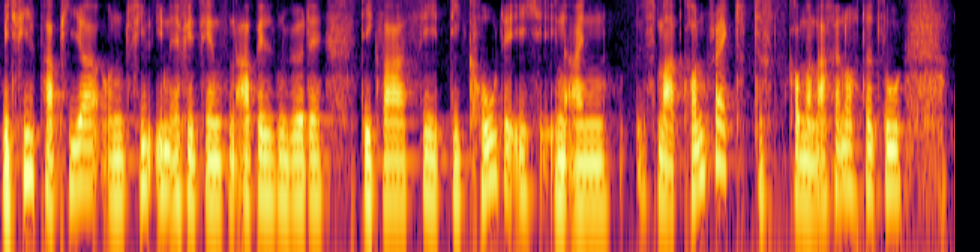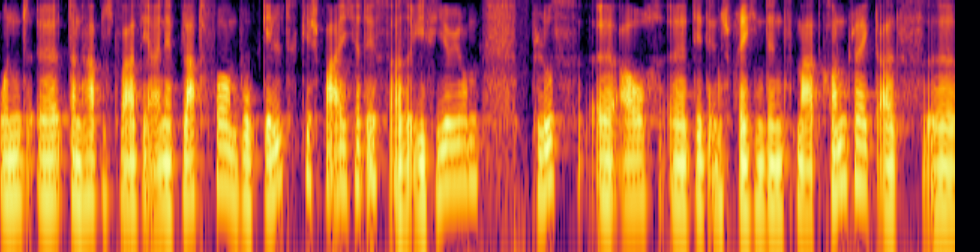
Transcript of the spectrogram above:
mit viel Papier und viel Ineffizienzen abbilden würde, die quasi, die code ich in einen Smart Contract, das kommen wir nachher noch dazu. Und äh, dann habe ich quasi eine Plattform, wo Geld gespeichert ist, also Ethereum, plus äh, auch äh, den entsprechenden Smart Contract als äh,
